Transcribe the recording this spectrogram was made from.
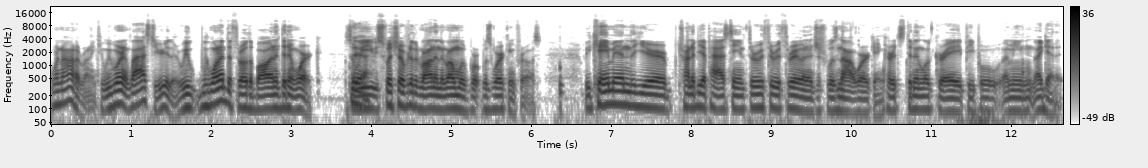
We're not a running team. We weren't last year either. We we wanted to throw the ball and it didn't work. So Yeah. we switched over to the run and the run wa- was working for us. We came in the year trying to be a pass team, through through through, and it just was not working. Hurts didn't look great. People, I mean, I get it.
